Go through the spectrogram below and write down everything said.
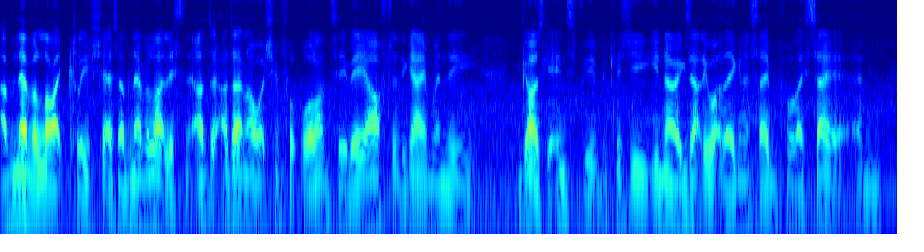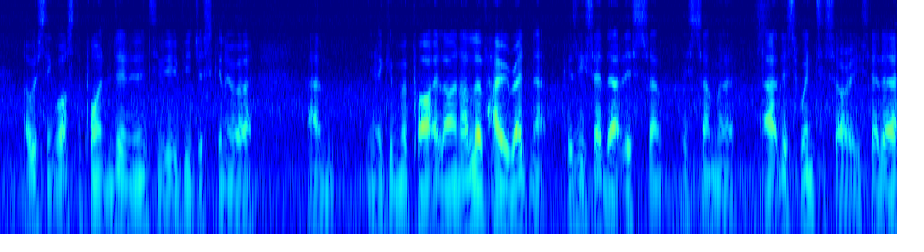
I've never liked cliches. I've never liked listening. I d- I don't like watching football on TV after the game when the, the guys get interviewed because you, you know exactly what they're going to say before they say it. And I always think, what's the point of doing an interview if you're just going to uh, um, you know, give them a party line. I love Harry Redknapp because he said that this um, this summer, uh, this winter, sorry. He said, uh,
